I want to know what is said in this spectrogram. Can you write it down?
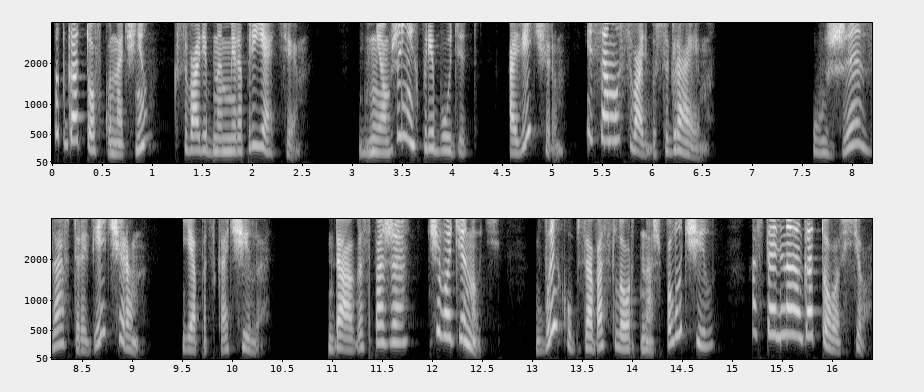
подготовку начнем к свадебным мероприятиям. Днем жених прибудет, а вечером и саму свадьбу сыграем. Уже завтра вечером? Я подскочила. Да, госпожа, чего тянуть? Выкуп за вас лорд наш получил. Остальное готово все.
